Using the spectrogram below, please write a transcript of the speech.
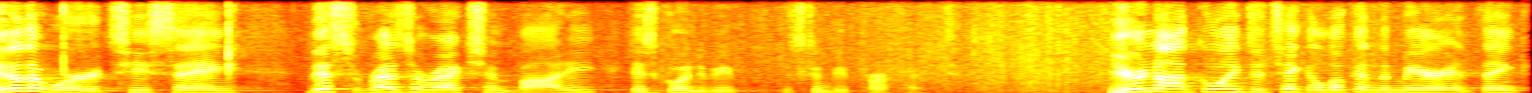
In other words, he's saying this resurrection body is going to be, it's going to be perfect. You're not going to take a look in the mirror and think,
